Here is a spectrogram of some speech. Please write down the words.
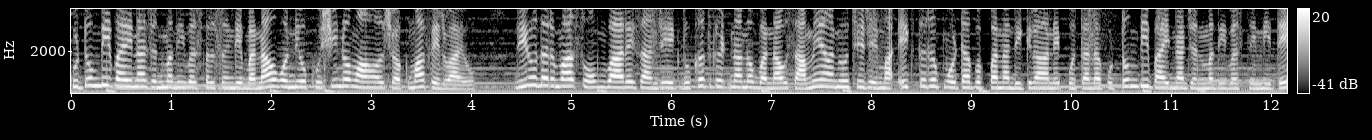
કુટુંબીભાઈના જન્મદિવસ પ્રસંગે બનાવ બન્યો, ખુશીનો માહોલ શોકમાં ફેરવાયો. દિયોદરમાં સોમવારે સાંજે એક દુઃખદ ઘટનાનો બનાવ સામે આવ્યો છે, જેમાં એક તરફ મોટા પપ્પાના દીકરા અને પોતાના કુટુંબી ભાઈના જન્મદિવસ નિમિત્તે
